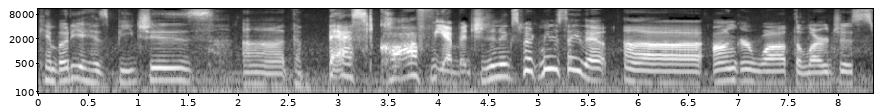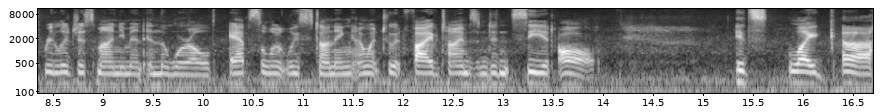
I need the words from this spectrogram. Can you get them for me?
Cambodia has beaches, uh, the best coffee. I bet you didn't expect me to say that. Uh, Angkor Wat, the largest religious monument in the world. Absolutely stunning. I went to it five times and didn't see it all. It's like, uh,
